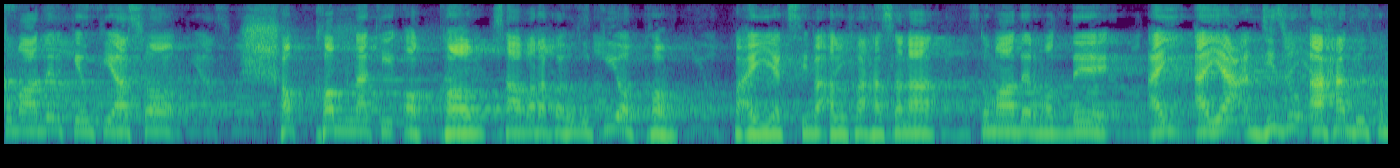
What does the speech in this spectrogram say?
তোমাদের কেউ কি আছো? সক্ষম নাকি অক্ষম? সাহাবারা কয়, হুজুর, কি অক্ষম? আইয়াকসিবা আলফা হাসানা, তোমাদের মধ্যে আই আয়াজিজু আহাদুকুম,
